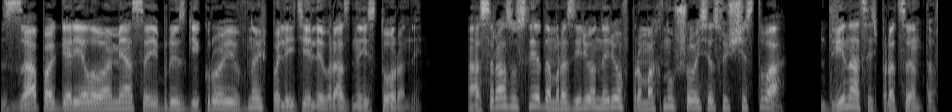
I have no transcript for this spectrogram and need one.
Запах горелого мяса и брызги крови вновь полетели в разные стороны. А сразу следом разъяренный рев промахнувшегося существа. 12%.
